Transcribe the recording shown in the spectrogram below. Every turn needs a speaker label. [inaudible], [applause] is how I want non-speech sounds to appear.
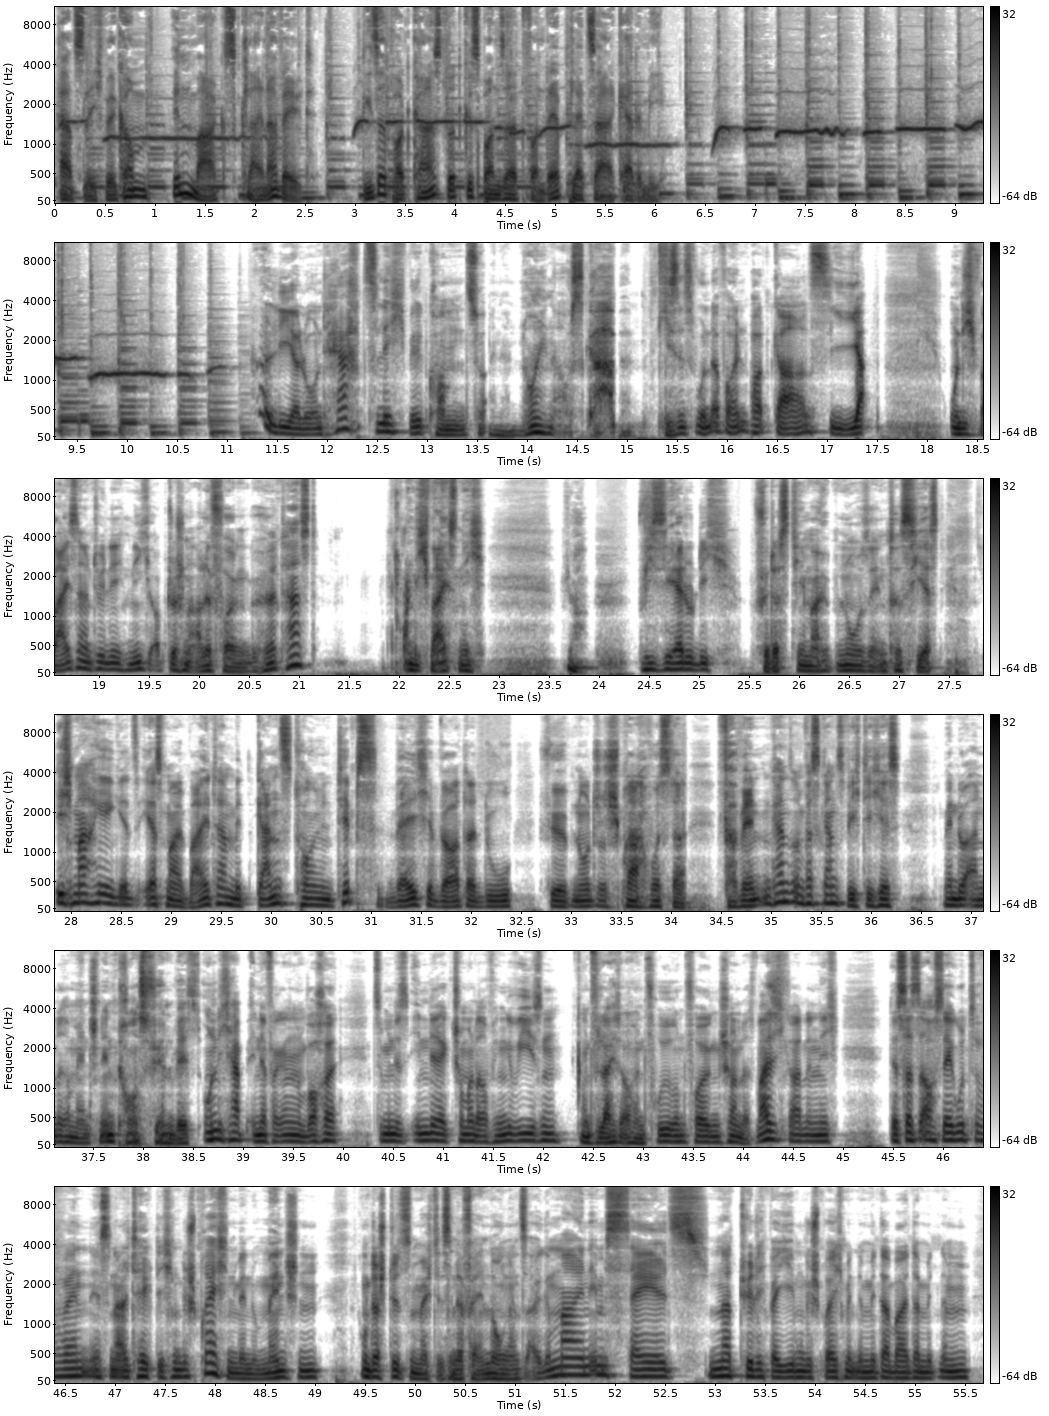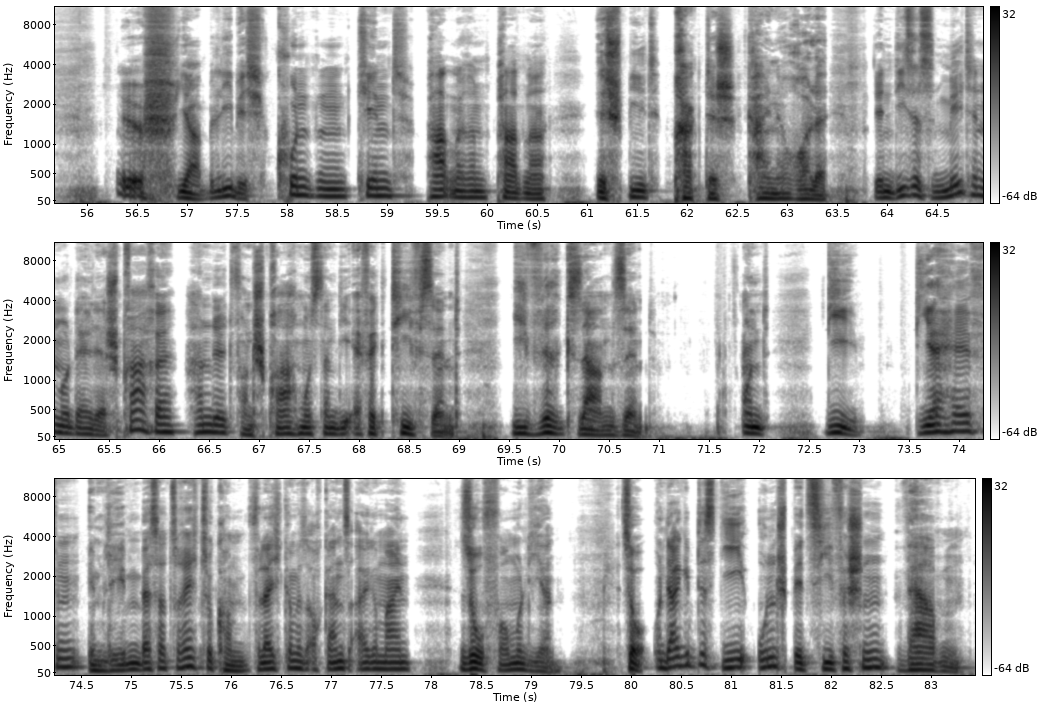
Speaker 1: Herzlich willkommen in Marks kleiner Welt. Dieser Podcast wird gesponsert von der Plätzer Academy.
Speaker 2: Hallo und herzlich willkommen zu einer neuen Ausgabe dieses wundervollen Podcasts. Ja. Und ich weiß natürlich nicht, ob du schon alle Folgen gehört hast. Und ich weiß nicht, ja, wie sehr du dich für das Thema Hypnose interessierst. Ich mache hier jetzt erstmal weiter mit ganz tollen Tipps, welche Wörter du für hypnotische Sprachmuster verwenden kannst und was ganz wichtig ist, wenn du andere Menschen in Trance führen willst. Und ich habe in der vergangenen Woche zumindest indirekt schon mal darauf hingewiesen und vielleicht auch in früheren Folgen schon, das weiß ich gerade nicht, dass das auch sehr gut zu verwenden ist in alltäglichen Gesprächen, wenn du Menschen unterstützen möchtest in der Veränderung ganz allgemein, im Sales, natürlich bei jedem Gespräch mit einem Mitarbeiter, mit einem äh, ja, beliebig. Kunden, Kind, Partnerin, Partner. Es spielt praktisch keine Rolle. Denn dieses Milton-Modell der Sprache handelt von Sprachmustern, die effektiv sind, die wirksam sind und die dir helfen, im Leben besser zurechtzukommen. Vielleicht können wir es auch ganz allgemein so formulieren. So, und da gibt es die unspezifischen Verben.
